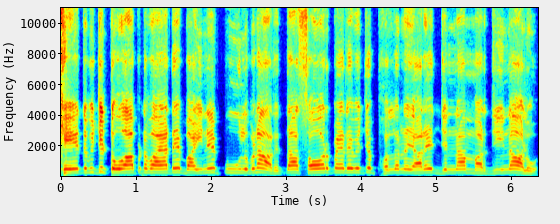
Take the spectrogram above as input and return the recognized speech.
ਖੇਤ ਵਿੱਚ ਟੋਆ ਪਟਵਾਇਆ ਤੇ ਬਾਈ ਨੇ ਪੂਲ ਬਣਾ ਦਿੱਤਾ। 100 ਰੁਪਏ ਦੇ ਵਿੱਚ ਫੁੱਲ ਨਜ਼ਾਰੇ, ਜਿੰਨਾ ਮਰਜ਼ੀ ਨਹਾ ਲਓ।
